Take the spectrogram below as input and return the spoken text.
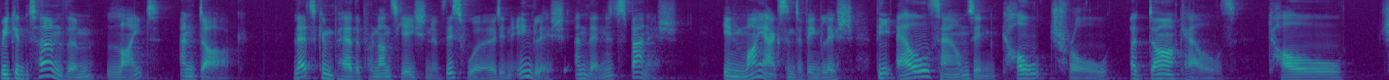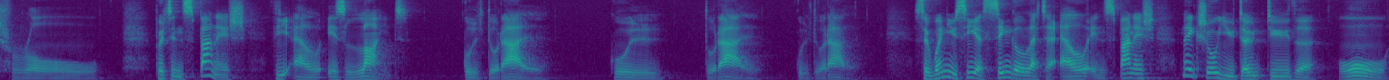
We can term them light and dark. Let's compare the pronunciation of this word in English and then in Spanish. In my accent of English, the L sounds in cultural are dark L's. Cultural. But in Spanish, the L is light. Cultural. Cultural. Cultural. So when you see a single letter L in Spanish, make sure you don't do the O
